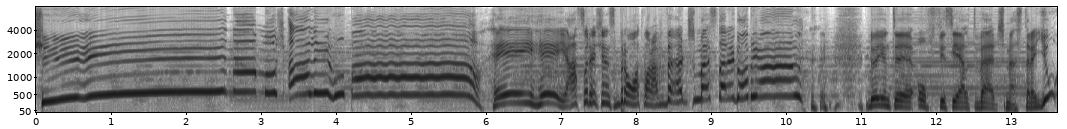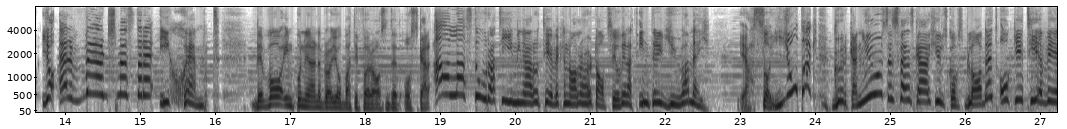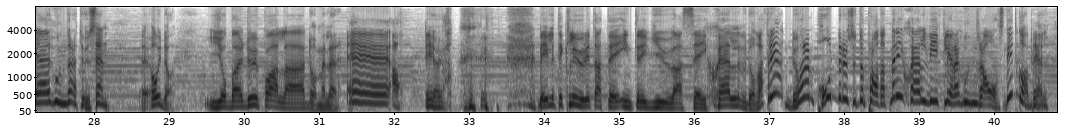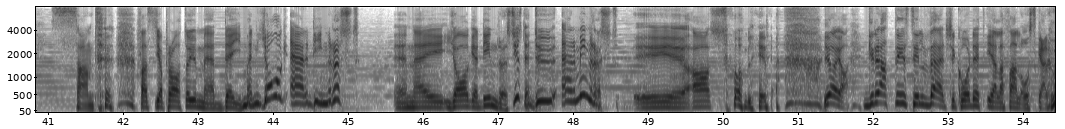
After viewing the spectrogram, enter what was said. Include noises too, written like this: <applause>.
Tjena mors allihopa! Hej, hej! Alltså det känns bra att vara världsmästare, Gabriel! <laughs> Du är ju inte officiellt världsmästare. Jo, jag är världsmästare i skämt! Det var imponerande bra jobbat i förra avsnittet, Oscar. Alla stora tidningar och tv-kanaler har hört av sig och velat intervjua mig. Jaså, Jo tack! Gurka News, Svenska kylskåpsbladet och TV 100 000. Eh, oj då. Jobbar du på alla dem eller? Eh, ja, det gör jag. <laughs> det är lite klurigt att eh, intervjua sig själv då. Varför det? Du har en podd där du suttit och pratat med dig själv i flera hundra avsnitt, Gabriel. Sant. <laughs> Fast jag pratar ju med dig, men jag är din röst. Eh, nej, jag är din röst. Just det, du är min röst. Eh, ja, <laughs> så blir det. Ja, ja. Grattis till världsrekordet i alla fall, Oscar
